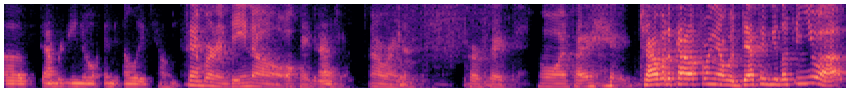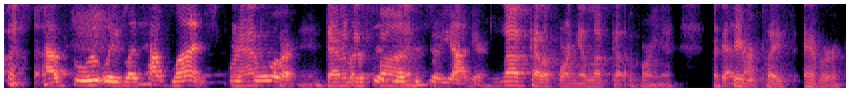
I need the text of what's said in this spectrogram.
of San Bernardino and LA County. San Bernardino. Okay, gotcha. Yes. All right. Yes. Perfect. Oh, if I travel to California, I would definitely be looking you up. Absolutely. Let's have lunch for Absolutely. sure. That'll love be fun. love to show you out here. Love California. Love California. My favorite place ever.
